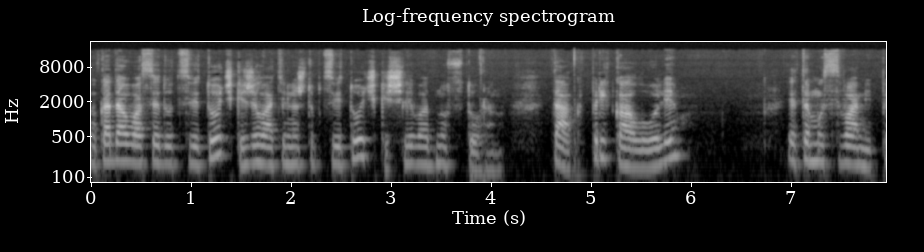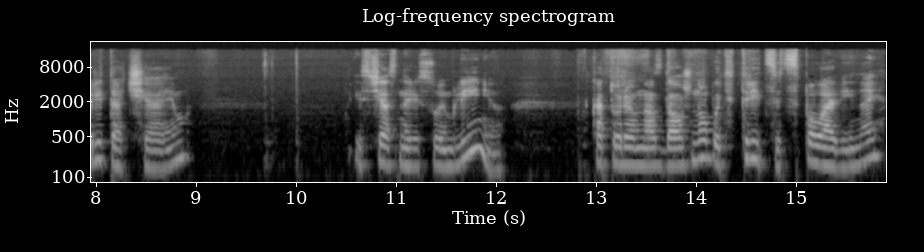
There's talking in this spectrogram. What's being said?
Но когда у вас идут цветочки, желательно, чтобы цветочки шли в одну сторону. Так, прикололи. Это мы с вами притачаем. И сейчас нарисуем линию, которая у нас должно быть 30 с половиной.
